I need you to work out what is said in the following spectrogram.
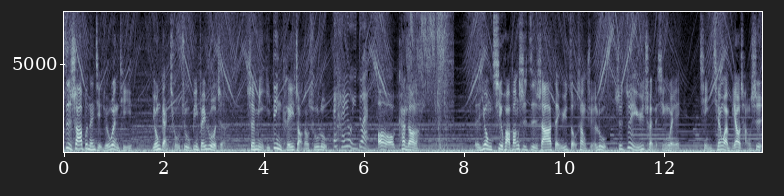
自杀不能解决问题，勇敢求助并非弱者，生命一定可以找到出路。哎，还有一段。哦，看到了。用气化方式自杀等于走上绝路，是最愚蠢的行为。请千万不要尝试。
